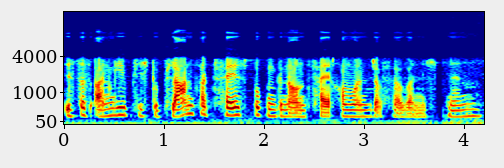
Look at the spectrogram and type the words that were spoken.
ist das angeblich geplant, sagt Facebook, einen genauen Zeitraum wollen sie dafür aber nicht nennen.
